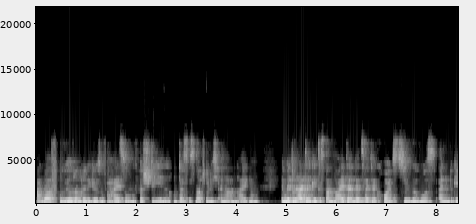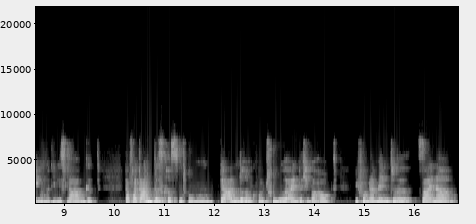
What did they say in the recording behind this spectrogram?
aller früheren religiösen Verheißungen verstehen. Und das ist natürlich eine Aneignung. Im Mittelalter geht es dann weiter in der Zeit der Kreuzzüge, wo es eine Begegnung mit dem Islam gibt da verdankt das Christentum der anderen Kultur eigentlich überhaupt die Fundamente seiner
